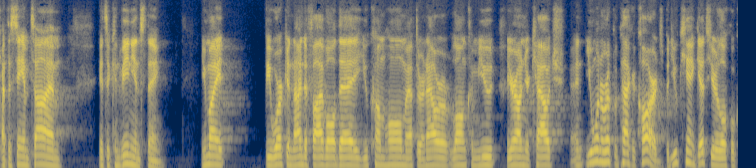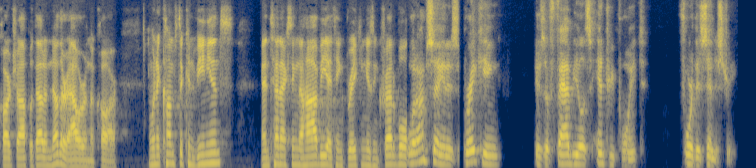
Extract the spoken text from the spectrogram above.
at the same time, it's a convenience thing. You might be working nine to five all day. You come home after an hour long commute. You're on your couch and you want to rip a pack of cards, but you can't get to your local card shop without another hour in the car. When it comes to convenience, and 10xing the hobby. I think breaking is incredible. What I'm saying is breaking is a fabulous entry point for this industry.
